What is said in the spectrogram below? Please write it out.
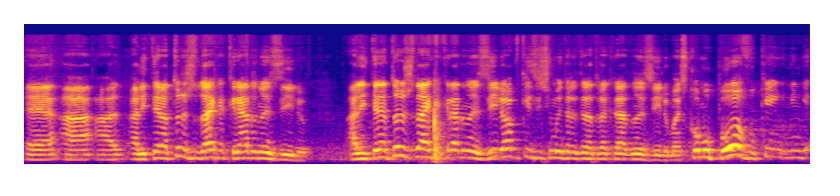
é, a, a, a literatura judaica criada no exílio. A literatura judaica criada no exílio, óbvio que existe muita literatura criada no exílio, mas como povo, quem, ninguém,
